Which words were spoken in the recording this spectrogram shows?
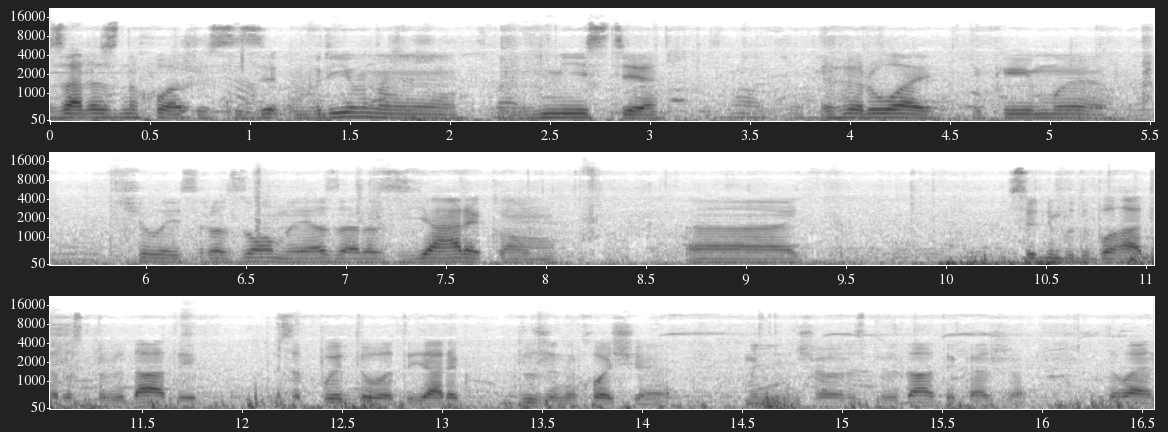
Зараз знаходжуся в Рівному в місті герой, який ми вчились разом. Я зараз з Яриком. Е, Сьогодні буду багато розповідати, запитувати. Ярик дуже не хоче мені нічого розповідати. Каже, давай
